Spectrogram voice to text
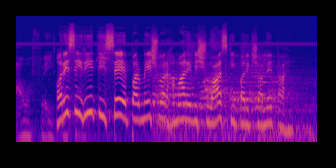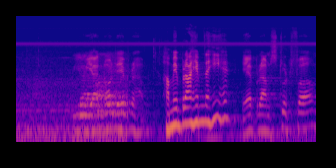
our faith और इसी रीति से परमेश्वर हमारे विश्वास की परीक्षा लेता है। We are not Abraham. हम इब्राहिम नहीं है Abraham stood firm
